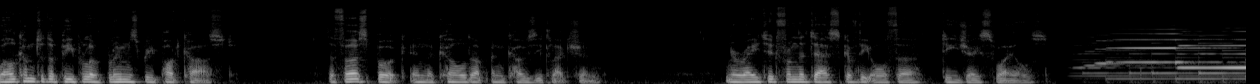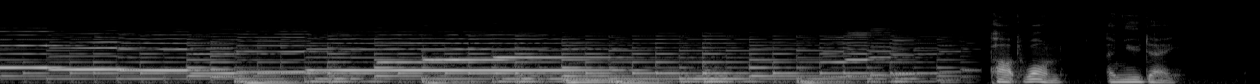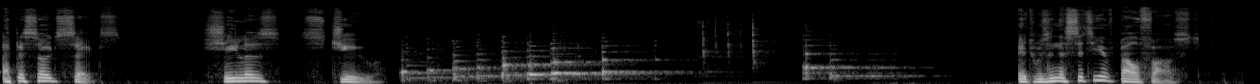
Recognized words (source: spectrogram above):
Welcome to the People of Bloomsbury podcast, the first book in the Curled Up and Cozy collection. Narrated from the desk of the author DJ Swales. Part 1 A New Day. Episode 6 Sheila's Stew. It was in the city of Belfast,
